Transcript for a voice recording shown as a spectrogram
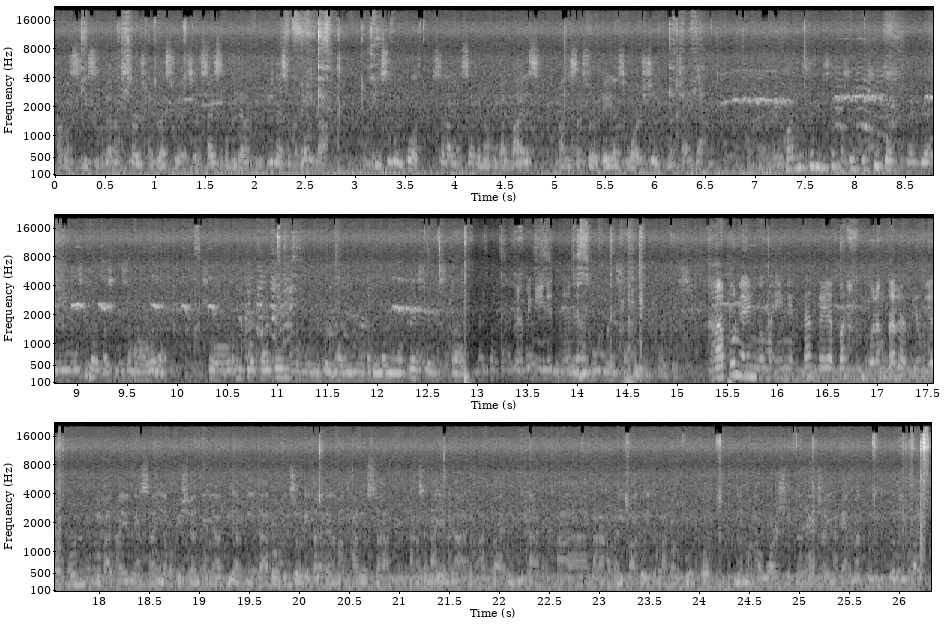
habang sinisimulan ang search and rescue exercise sa pagitan ng Pilipinas at Amerika, nang isulipot sa layong 7 nautical miles ang isang surveillance warship ng China. Paminsan-minsan pasubok-subok, nag-diary na sila, tapos minsan mawawala. So, ang importante, mag-monitor natin yung kanilang mga presence naipapakita Grabing init highway quarters. Kahapon ngayon yung mainit na kaya parang walang talab yung aircon. Iba ayon nga sa ilang opisyal ng uh, BRP Davao Bensor ay talaga namang halos sa nakasanayan na nga ano, at uh, hindi na uh, nakakapanibago itong uh, pagtungkot ng mga warship ng uh, China. Kaya naman tuloy-tuloy pa rin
